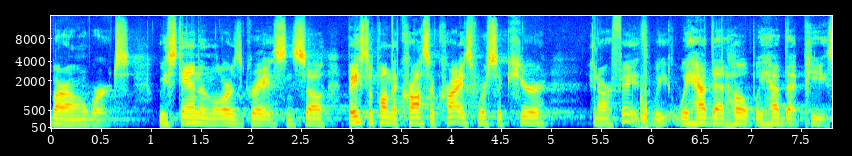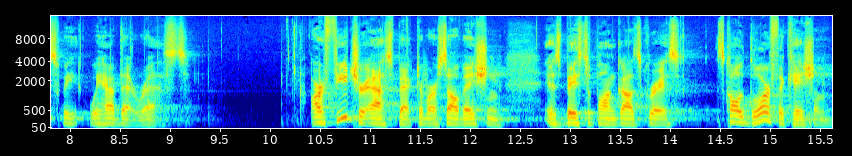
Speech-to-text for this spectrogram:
by our own works. We stand in the Lord's grace. And so, based upon the cross of Christ, we're secure in our faith. We, we have that hope, we have that peace, we, we have that rest. Our future aspect of our salvation is based upon God's grace. It's called glorification.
